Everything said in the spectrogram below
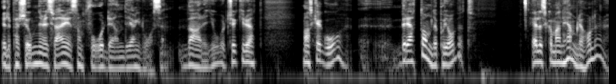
eller personer i Sverige som får den diagnosen varje år. Tycker du att man ska gå, eh, berätta om det på jobbet? Eller ska man hemlighålla det?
